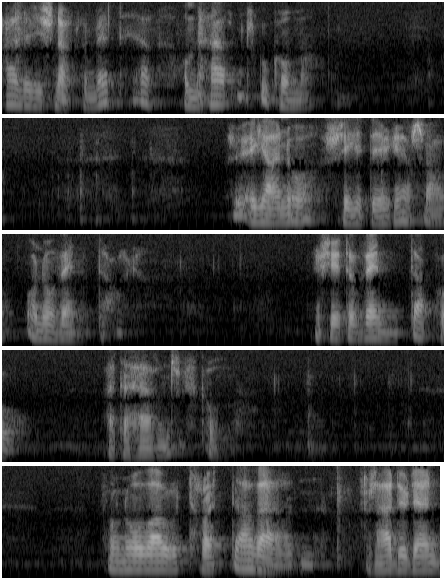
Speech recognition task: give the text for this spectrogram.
hadde de snakket om dette her, om Herren skulle komme. Så ja, nå sitter jeg her, sa hun, og nå venter jeg. Jeg sitter og venter på at Herren skal komme. For nå var hun trøtt av verden. Og så hadde hun den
